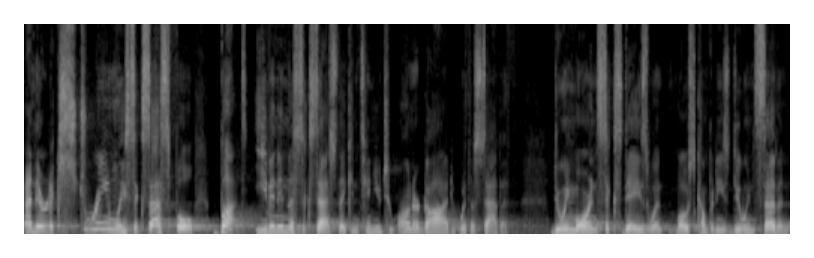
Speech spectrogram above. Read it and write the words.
And they're extremely successful. But even in the success, they continue to honor God with a Sabbath, doing more in six days when most companies do in seven.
